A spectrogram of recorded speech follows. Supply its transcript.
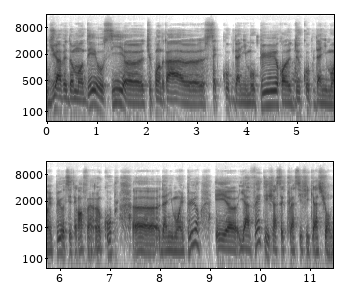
Dieu avait demandé aussi, euh, tu prendras euh, sept couples d'animaux purs, euh, deux couples d'animaux impurs, etc. Enfin, un couple euh, d'animaux impurs. Et euh, il y avait déjà cette classification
